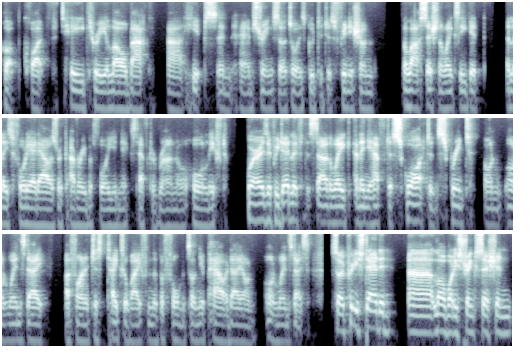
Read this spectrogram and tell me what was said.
get quite fatigued through your lower back, uh, hips, and hamstrings. So it's always good to just finish on the last session of the week so you get at least 48 hours recovery before you next have to run or, or lift. Whereas if we deadlift at the start of the week and then you have to squat and sprint on, on Wednesday, I find it just takes away from the performance on your power day on, on Wednesdays. So pretty standard uh, lower body strength session.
